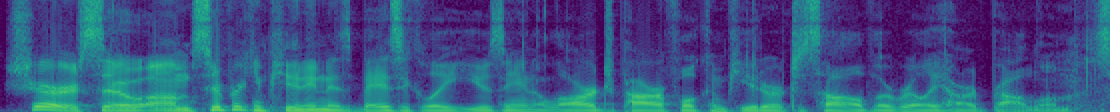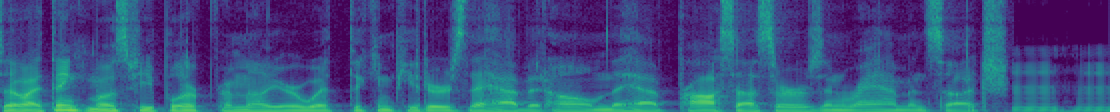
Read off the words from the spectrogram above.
Sure. So, um, supercomputing is basically using a large, powerful computer to solve a really hard problem. So, I think most people are familiar with the computers they have at home. They have processors and RAM and such. Mm-hmm.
